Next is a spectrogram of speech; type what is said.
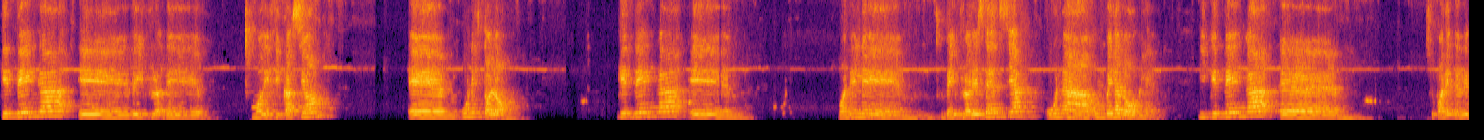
que tenga eh, de, modificación eh, un estolón, que tenga eh, ponele de inflorescencia una, un vela doble y que tenga, suponete de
